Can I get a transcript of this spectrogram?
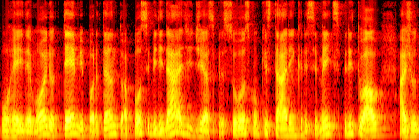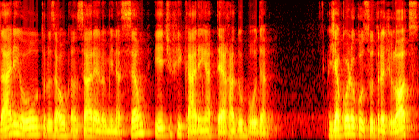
O rei demônio teme, portanto, a possibilidade de as pessoas conquistarem crescimento espiritual, ajudarem outros a alcançar a iluminação e edificarem a terra do Buda. De acordo com o Sutra de Lotus,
